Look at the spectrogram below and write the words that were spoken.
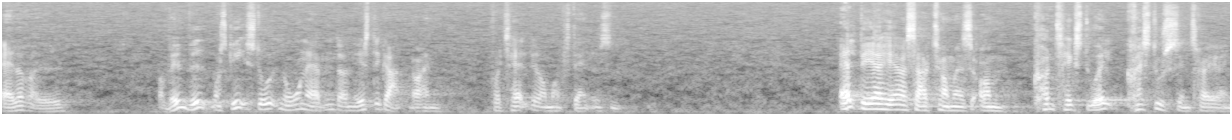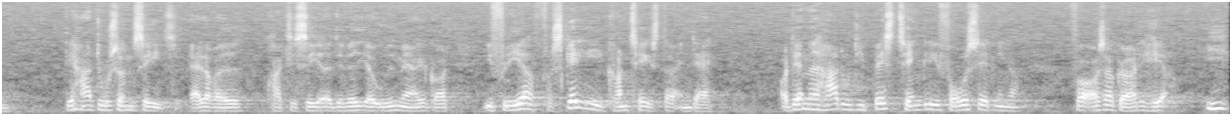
allerede. Og hvem ved, måske stod nogen af dem der næste gang, når han fortalte om opstandelsen. Alt det, jeg her har sagt, Thomas, om kontekstuel kristuscentrering, det har du sådan set allerede praktiseret, det ved jeg udmærket godt, i flere forskellige kontekster endda. Og dermed har du de bedst tænkelige forudsætninger for også at gøre det her i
